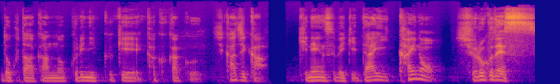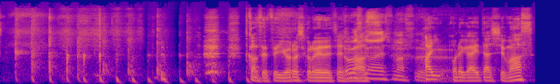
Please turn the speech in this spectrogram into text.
ドクター間のクリニック経営カクカク近々記念すべき第1回の収録です関先生よろしくお願いいたします願いしますはい、お願いいたします。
